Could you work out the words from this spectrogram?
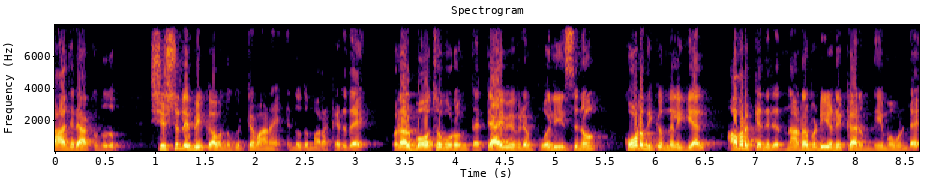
ഹാജരാക്കുന്നതും ശിക്ഷ ലഭിക്കാവുന്ന കുറ്റമാണ് എന്നത് മറക്കരുത്. ഒരാൾ ബോധപൂർവം തെറ്റായ വിവരം പോലീസിനോ കോടതിക്കോ നൽകിയാൽ അവർക്കെതിരെ നടപടിയെടുക്കാനും നിയമമുണ്ട്.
